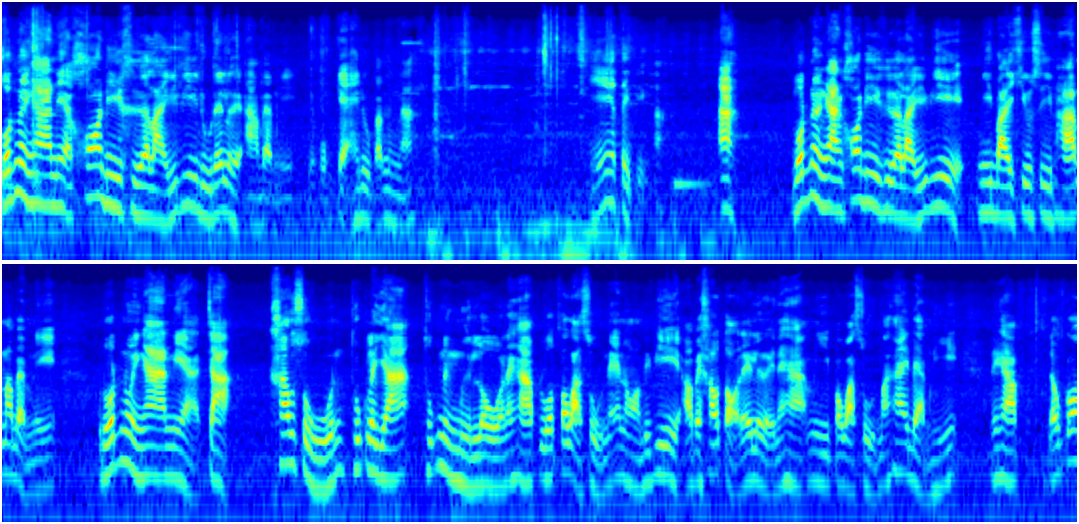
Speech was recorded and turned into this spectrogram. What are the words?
รถหน่วยงานเนี่ยข้อดีคืออะไรพี่พี่ๆดูได้เลยอะแบบนี้เดี๋ยวผมแกะให้ดูแป๊บหนึ่งนะเอ๊ติดอีกอะอะรถหน่วยงานข้อดีคืออะไรพี่พี่มีใบ QC Pass มาแบบนี้ รถหน่วยงานเนี่ยจะเข้าศูนย์ทุกระยะทุก 1 0,000 โลนะครับรถประวัติศูนย์แน่นอนพี่ๆเอาไปเข้าต่อได้เลยนะฮะมีประวัติศูนย์มาให้แบบนี้นะครับ แล้วก็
